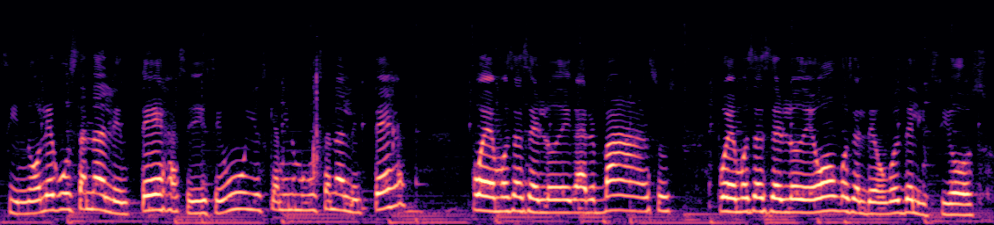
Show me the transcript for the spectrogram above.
si no le gustan las lentejas, si dicen, uy, es que a mí no me gustan las lentejas, podemos hacerlo de garbanzos, podemos hacerlo de hongos, el de hongos es delicioso.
